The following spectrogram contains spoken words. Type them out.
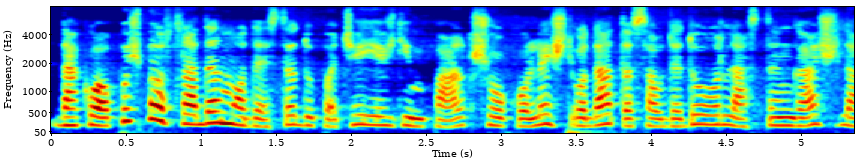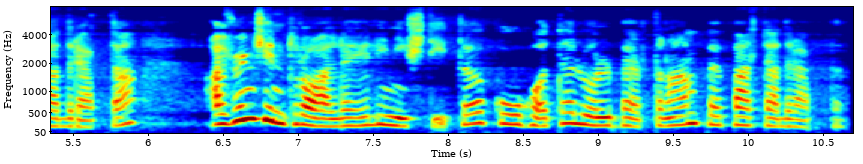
Dacă o apuci pe o stradă modestă după ce ieși din parc și o colești o dată sau de două ori la stânga și la dreapta, ajungi într-o alee liniștită cu hotelul Bertram pe partea dreaptă.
